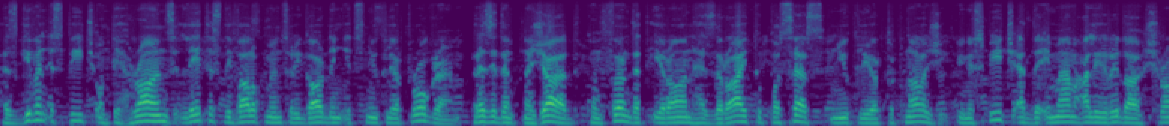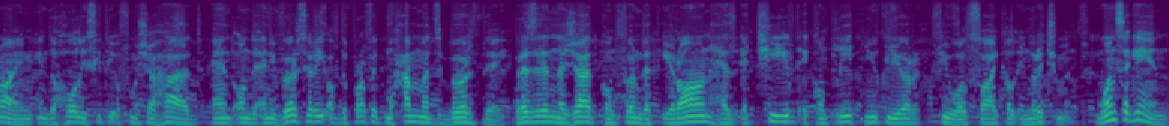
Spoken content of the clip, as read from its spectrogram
has given a speech on Tehran's latest developments regarding its nuclear program. President Najad confirmed that Iran has the right to possess nuclear technology. In a speech at the Imam Ali Rida Shrine in the holy city of Mashahad and on the anniversary of the Prophet Muhammad's birthday, President Najad confirmed that Iran has achieved a complete nuclear fuel cycle enrichment. Once again,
